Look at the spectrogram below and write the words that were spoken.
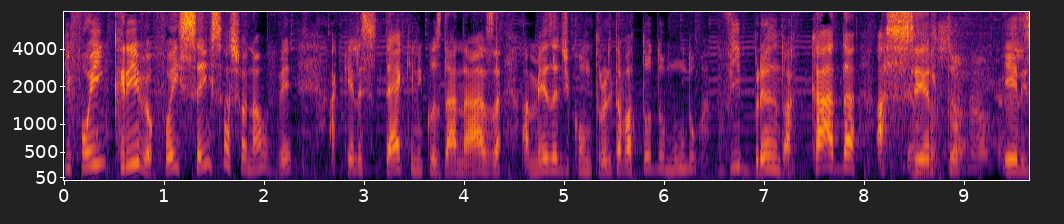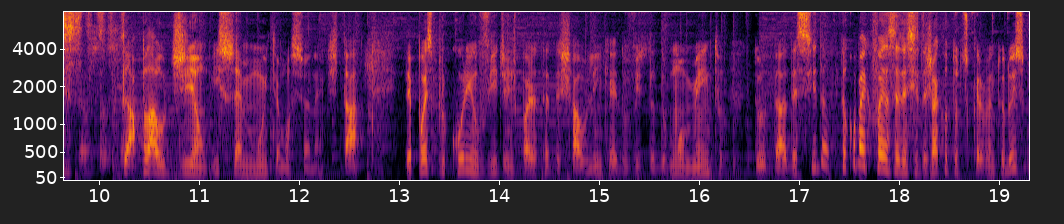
E foi incrível, foi sensacional ver aqueles técnicos da NASA, a mesa de controle, estava todo mundo vibrando. A cada acerto, eles aplaudiam. Isso é muito emocionante, tá? Depois procurem o vídeo, a gente pode até deixar o link aí do vídeo do momento do, da descida. Então, como é que foi essa descida? Já que eu estou descrevendo tudo isso,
